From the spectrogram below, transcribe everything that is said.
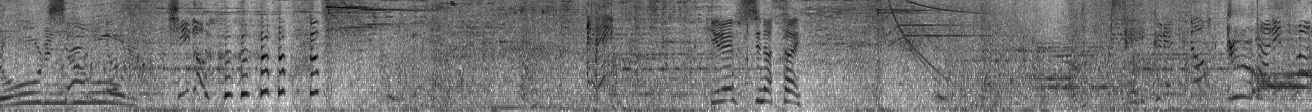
ローリングウォールヒゴひれ伏しなさい。セイクレットカリスマ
